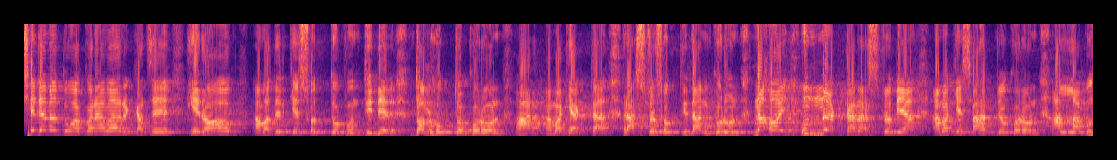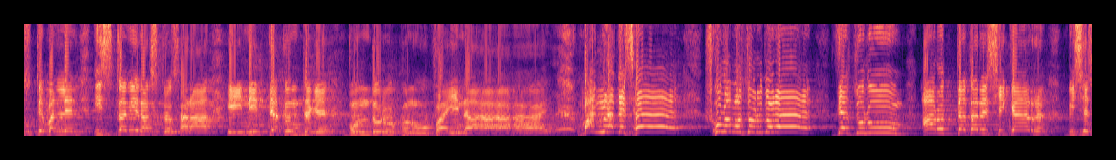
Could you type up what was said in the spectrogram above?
সে যেন দোয়া করে আমার কাছে, হে রব, আমাদেরকে সত্যপন্থীদের দলভুক্ত করুন, আর আমাকে একটা রাষ্ট্র শক্তি দান করুন। না হয় অন্য একটা রাষ্ট্র দেয়া আমাকে সাহায্য করুন। আল্লাহ বুঝতে পারলেন, ইসলামী রাষ্ট্র ছাড়া এই নির্যাতন থেকে বন্ধুরও কোনো উপায় নাই। বাংলাদেশে ষোলো বছর ধরে যে জুলুম আর অত্যাচারের শিকার, বিশেষ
